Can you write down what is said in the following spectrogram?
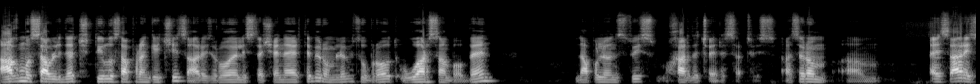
აღმოსავლეთ და ჩრდილო საფრანგეთშიც არის როიალისტთა შენაერთები, რომლებიც უბრალოდ უარს ამბობენ ნაპოლეონისთვის ხარდაჭერისათვის. ასე რომ ეს არის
